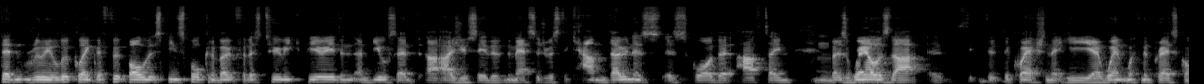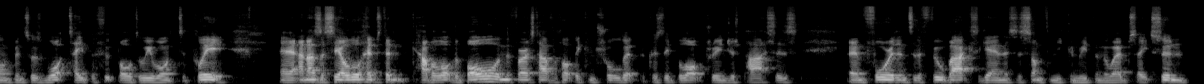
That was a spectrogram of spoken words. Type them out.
didn't really look like the football that's been spoken about for this two week period. And, and Beale said, uh, as you say, the, the message was to calm down his, his squad at halftime. Mm. But as well as that, uh, the, the question that he uh, went with in the press conference was, what type of football do we want to play? Uh, and as I say, although Hibs didn't have a lot of the ball in the first half, I thought they controlled it because they blocked Rangers' passes um, forward into the fullbacks. Again, this is something you can read on the website soon.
